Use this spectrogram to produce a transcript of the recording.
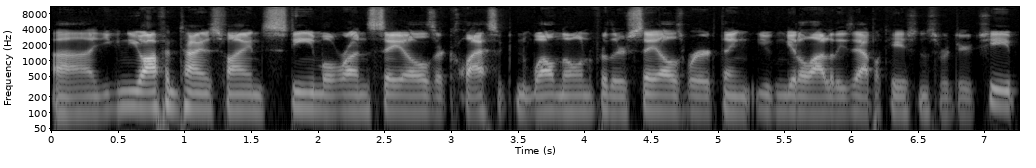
Uh, you can you oftentimes find Steam will run sales or classic well known for their sales where thing you can get a lot of these applications for dirt cheap.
